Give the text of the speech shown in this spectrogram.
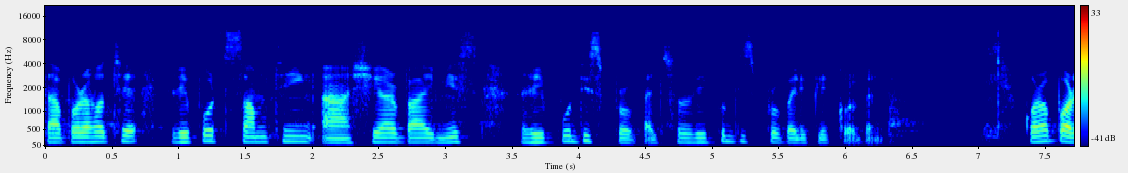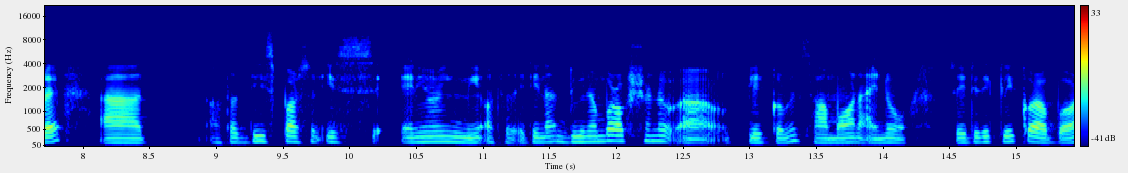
তারপরে হচ্ছে report something share by miss report this profile so report this প্রোফাইলে ক্লিক করবেন। করার পরে অর্থাৎ this person is annoying me অর্থাৎ এটি না, দুই নম্বর অপশনে ক্লিক করবেন সাম ওয়ান আই নো সো এটিতে ক্লিক করার পর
